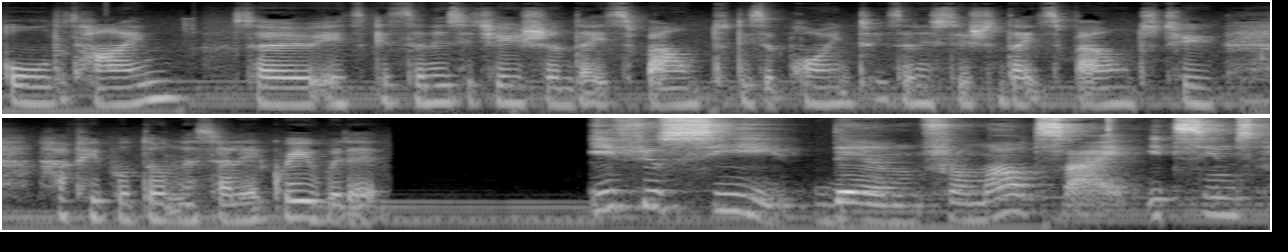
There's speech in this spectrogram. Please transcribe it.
all the time. So it's, it's an institution that is bound to disappoint. It's an institution that is bound to have people don't necessarily agree with it if you see them from outside, it seems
